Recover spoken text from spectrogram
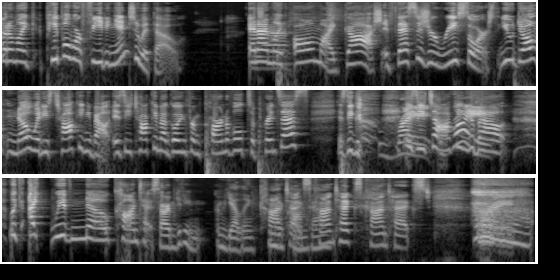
but I'm like, people were feeding into it though. And I'm like, oh my gosh, if this is your resource, you don't know what he's talking about. Is he talking about going from carnival to princess? Is he right. is he talking right. about like I we have no context. Sorry, I'm getting I'm yelling. I'm gonna context, down. context, context. right.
